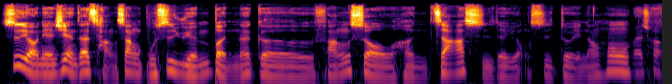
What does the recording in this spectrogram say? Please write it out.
是有年轻人在场上，不是原本那个防守很扎实的勇士队，然后没错。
